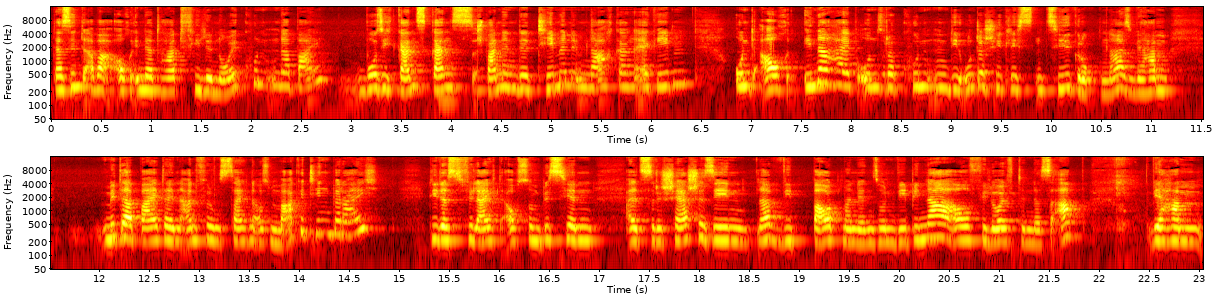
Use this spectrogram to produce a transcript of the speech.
Da sind aber auch in der Tat viele Neukunden dabei, wo sich ganz, ganz spannende Themen im Nachgang ergeben und auch innerhalb unserer Kunden die unterschiedlichsten Zielgruppen. Ne? Also wir haben Mitarbeiter in Anführungszeichen aus dem Marketingbereich, die das vielleicht auch so ein bisschen als Recherche sehen, ne? wie baut man denn so ein Webinar auf, wie läuft denn das ab. Wir haben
